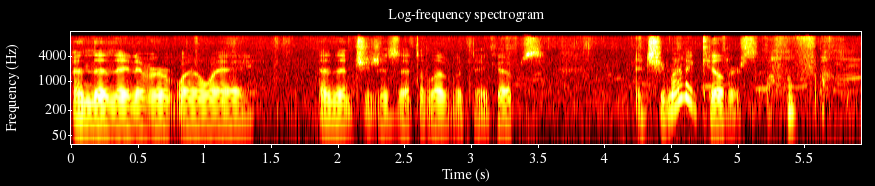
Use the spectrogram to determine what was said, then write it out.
and then they never went away, and then she just had to live with hiccups, and she might have killed herself.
